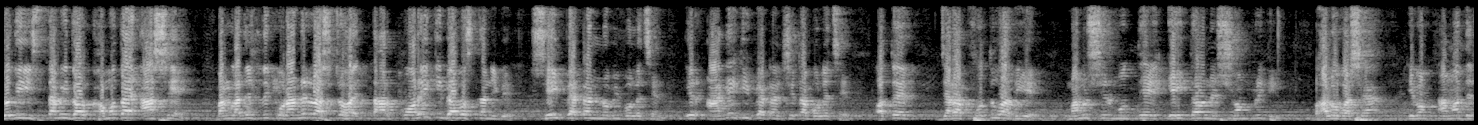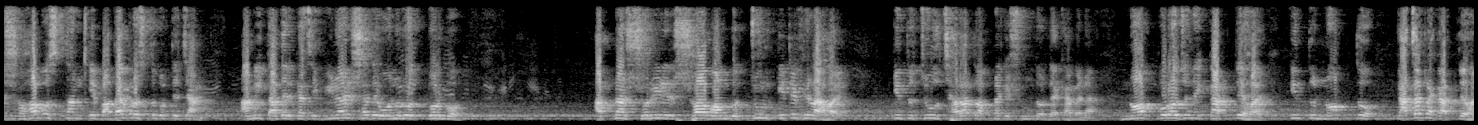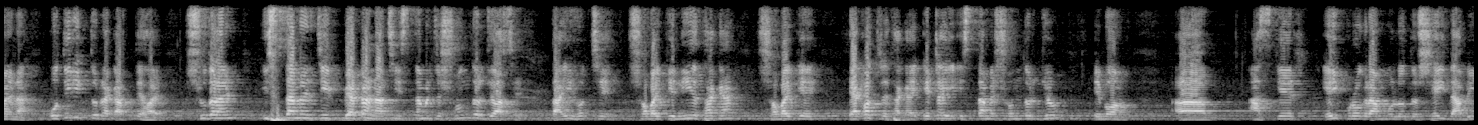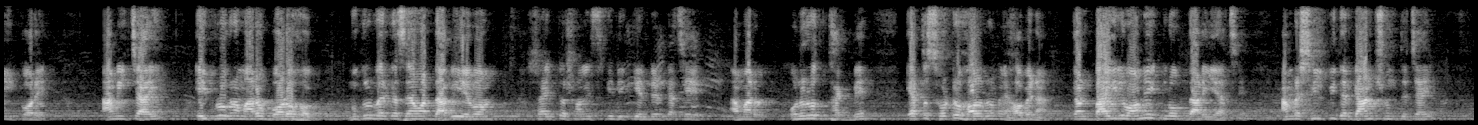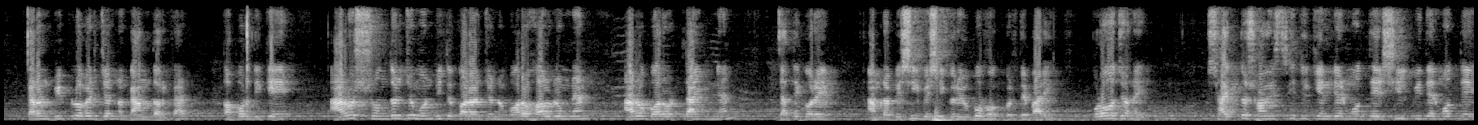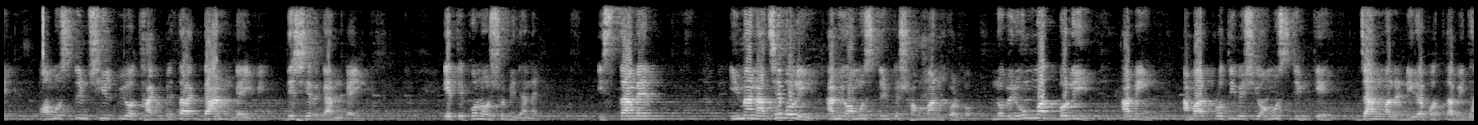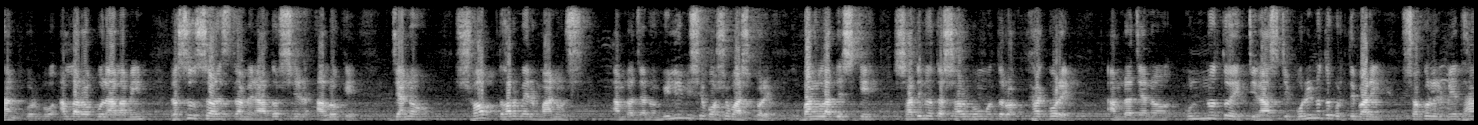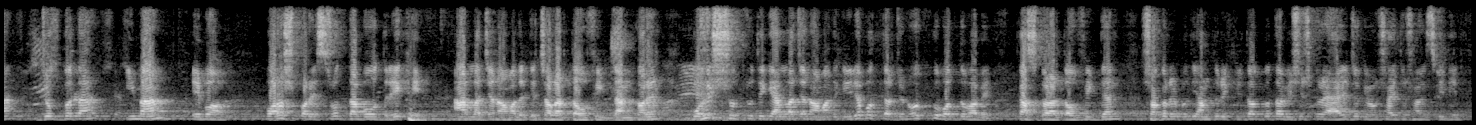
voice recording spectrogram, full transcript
যদি ইসলামী দল ক্ষমতায় আসে, বাংলাদেশ যদি কোরআনের রাষ্ট্র হয়, তারপরে কি ব্যবস্থা নিবে? সেই প্যাটার্ন নবী বলেছেন। এর আগে কি প্যাটার্ন সেটা বলেছে। অতএব যারা ফতুয়া দিয়ে মানুষের মধ্যে এই ধরনের সম্প্রীতি, ভালোবাসা এবং আমাদের সহাবস্থানকে বাধাগ্রস্ত করতে চান, আমি তাদের কাছে বিনয়ের সাথে অনুরোধ করব, আপনার শরীরের সব অঙ্গ চুল কেটে ফেলা হয়। কিন্তু চুল ছাড়া তো আপনাকে সুন্দর দেখাবে না। নখ প্রয়োজনে কাটতে হয়, কিন্তু নখ তো কাঁচাটা কাটতে হয় না, অতিরিক্তটা কাটতে হয়। সুতরাং ইসলামের যে প্যাটার্ন আছে, ইসলামের যে সৌন্দর্য আছে, তাই হচ্ছে সবাইকে নিয়ে থাকা, সবাইকে একত্রে থাকা, এটাই ইসলামের সৌন্দর্য এবং আজকের এই প্রোগ্রাম মূলত সেই দাবি করে। আমি চাই এই প্রোগ্রাম আরও বড় হোক। মুকুল ভাইয়ের কাছে আমার দাবি এবং সাহিত্য সংস্কৃতি কেন্দ্রের কাছে আমার অনুরোধ থাকবে। এত ছোট হলরুমে হবে না, কারণ বাইরে অনেক লোক দাঁড়িয়ে আছে। আমরা শিল্পীদের গান শুনতে চাই, কারণ বিপ্লবের জন্য গান দরকার। অপরদিকে আরও সৌন্দর্যমণ্ডিত করার জন্য বড় হলরুম নেন, আরও বড় টাইম নেন, যাতে করে আমরা বেশি বেশি করে উপভোগ করতে পারি। প্রয়োজনে সাহিত্য সংস্কৃতি কেন্দ্রের মধ্যে, শিল্পীদের মধ্যে অমুসলিম শিল্পীও থাকবে, তারা গান গাইবে, দেশের গান গাইবে। এতে কোনো অসুবিধা নাই। ইসলামের ইমান আছে বলি আমি অমুসলিমকে সম্মান করব। নবীর উম্মত বলি আমি আমার প্রতিবেশী অমুসলিমকে জানমালের নিরাপত্তা বিধান করব। আল্লাহ রব্বুল আলমিন রসুল সাল ইসলামের আদর্শের আলোকে যেন সব ধর্মের মানুষ আমরা যেন মিলেমিশে বসবাস করে, বাংলাদেশকে স্বাধীনতা সার্বভৌমত্ব রক্ষা করে আমরা যেন উন্নত একটি রাষ্ট্রে পরিণত করতে পারি সকলের মেধা, যোগ্যতা ইমান এবং পরস্পরের শ্রদ্ধাবোধ রেখে আল্লাহ যেন আমাদেরকে চলার তৌফিক দান করেন। বহিঃশত্রু থেকে আল্লাহ যেন আমাদেরকে নিরাপত্তার জন্য ঐক্যবদ্ধভাবে কাজ করার তৌফিক দেন। সকলের প্রতি আন্তরিক কৃতজ্ঞতা, বিশেষ করে আয়োজক এবং সাহিত্য সংস্কৃতির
